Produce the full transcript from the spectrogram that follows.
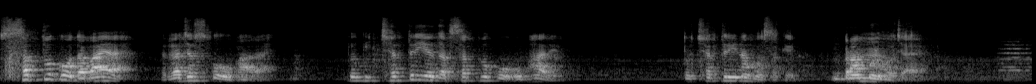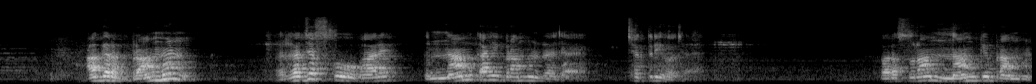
सत्व को दबाया है, रजस को उभारा है। क्योंकि क्षत्रिय अगर सत्व को उभारे तो छत्री ना हो सकेगा, ब्राह्मण हो जाए अगर ब्राह्मण रजस को उभारे तो नाम का ही ब्राह्मण रह जाए छत्री हो जाए। परशुराम नाम के ब्राह्मण,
